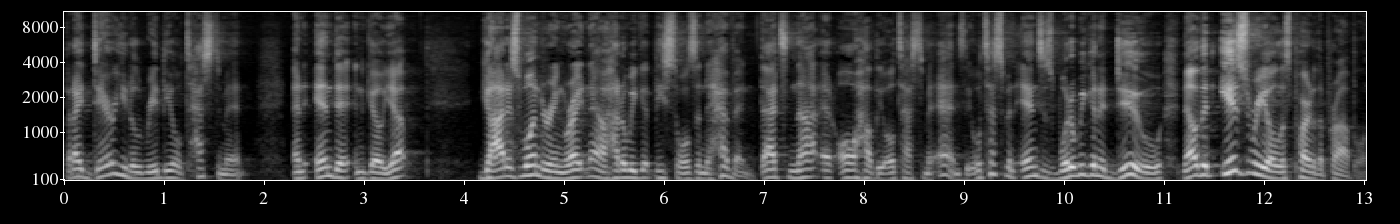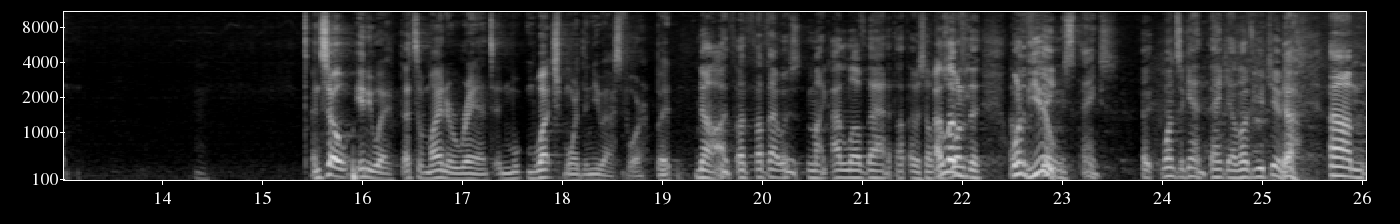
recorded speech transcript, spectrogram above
But I dare you to read the Old Testament and end it and go, yep, God is wondering right now, how do we get these souls into heaven? That's not at all how the Old Testament ends. The Old Testament ends is what are we going to do now that Israel is part of the problem? And so, anyway, that's a minor rant and much more than you asked for. But No, I, I thought that was Mike. I love that. I thought that was helpful. I love one of the one of the you. things. Thanks. Uh, once again, thank you. I love you too. Yeah. Um,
